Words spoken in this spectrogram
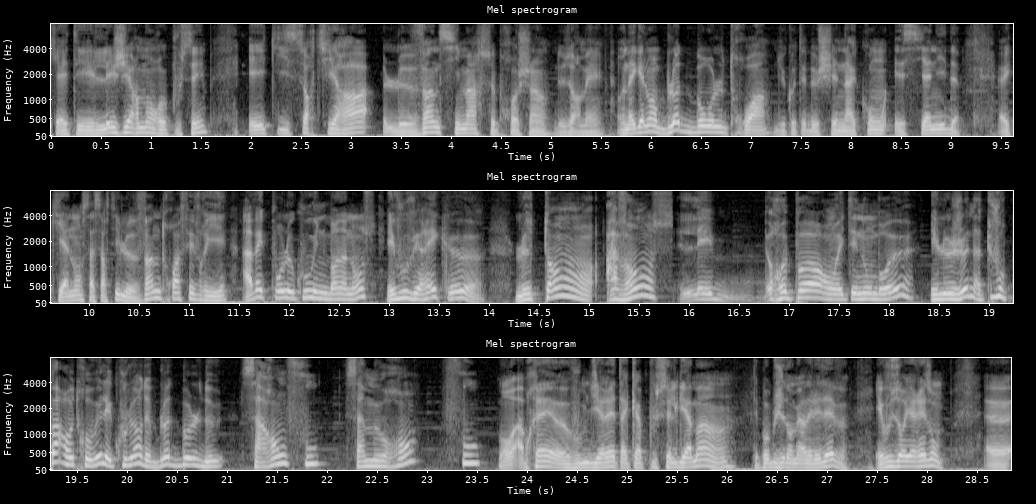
qui a été légèrement repoussé et qui sortira le 26 mars prochain désormais. On a également Blood Bowl 3 du côté de chez Nacon et Cyanide euh, qui annonce sa sortie le 23 février avec pour le coup une bonne annonce et vous verrez que le temps avance, les reports ont été nombreux et le jeu n'a toujours pas retrouvé les couleurs de Blood Bowl 2. Ça rend fou, ça me rend fou. Bon, après, euh, vous me direz, t'as qu'à pousser le gamin, hein. t'es pas obligé d'emmerder les devs. Et vous auriez raison. Euh,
